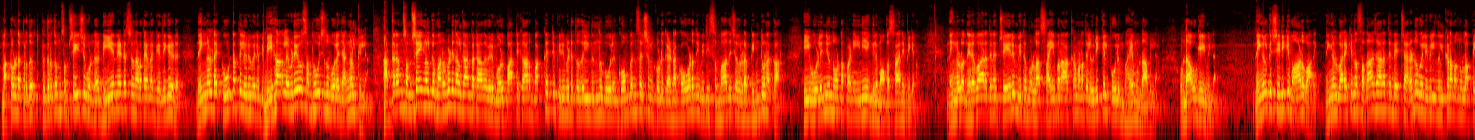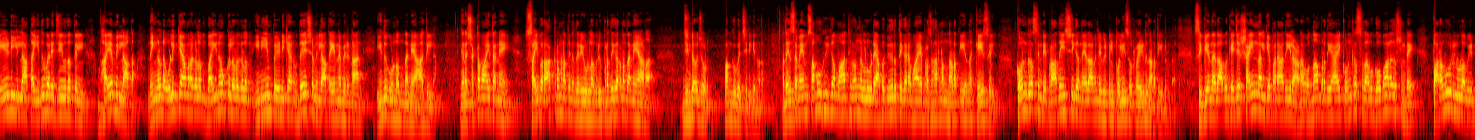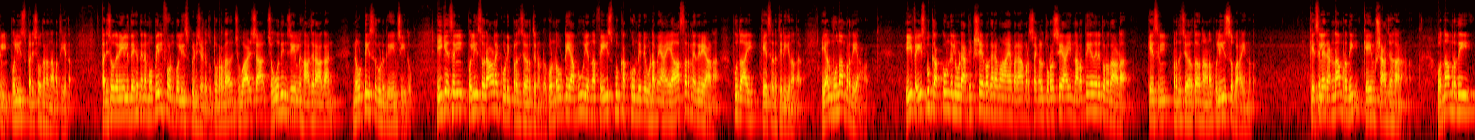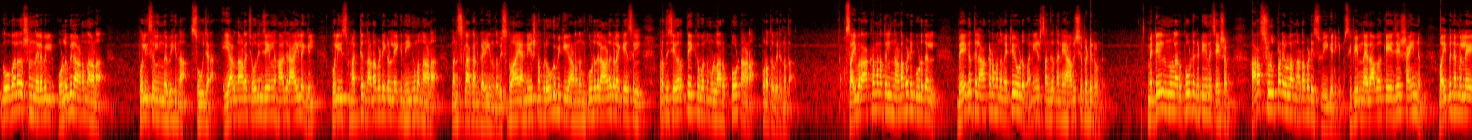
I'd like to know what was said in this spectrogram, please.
മക്കളുടെ പിതൃത്വം സംശയിച്ചുകൊണ്ട് ഡി എൻ എ ടെസ്റ്റ് നടത്തേണ്ട ഗതികേട് നിങ്ങളുടെ കൂട്ടത്തിൽ ഒരുവന് ബീഹാറിൽ എവിടെയോ സംഭവിച്ചതുപോലെ ഞങ്ങൾക്കില്ല. അത്തരം സംശയങ്ങൾക്ക് മറുപടി നൽകാൻ പറ്റാതെ വരുമ്പോൾ പാർട്ടിക്കാർ ബക്കറ്റ് പിരിവെടുത്തതിൽ നിന്ന് പോലും കോമ്പൻസേഷൻ കൊടുക്കേണ്ട കോടതി വിധി സമ്പാദിച്ചവരുടെ പിന്തുണക്കാർ ഈ ഒളിഞ്ഞുനോട്ട പണി ഇനിയെങ്കിലും അവസാനിപ്പിക്കണം. നിങ്ങളുടെ നിലവാരത്തിന് ചേരും വിധമുള്ള സൈബർ ആക്രമണത്തിൽ ഒരിക്കൽ പോലും ഭയമുണ്ടാവില്ല. ഉണ്ടാവുകയുമില്ല. നിങ്ങൾക്ക് ശരിക്കും ആളുമാറി നിങ്ങൾ വരയ്ക്കുന്ന സദാചാരത്തിന്റെ ചരടുവലിവിൽ നിൽക്കണമെന്നുള്ള പേടിയില്ലാത്ത ഇതുവരെ ജീവിതത്തിൽ ഭയമില്ലാത്ത നിങ്ങളുടെ ഒളിക്യാമറകളും ബൈനോക്കുലറുകളും ഇനിയും പേടിക്കാൻ ഉദ്ദേശമില്ലാത്ത എന്നെ വിരട്ടാൻ ഇതുകൊണ്ടൊന്നും തന്നെ ആകില്ല. ഇങ്ങനെ ശക്തമായി തന്നെ സൈബർ ആക്രമണത്തിനെതിരെയുള്ള ഒരു പ്രതികരണം തന്നെയാണ് ജിൻഡോ ജോൺ പങ്കുവച്ചിരിക്കുന്നത്. അതേസമയം സാമൂഹിക മാധ്യമങ്ങളിലൂടെ അപകീർത്തികരമായ പ്രചാരണം നടത്തിയെന്ന കേസിൽ കോൺഗ്രസിന്റെ പ്രാദേശിക നേതാവിന്റെ വീട്ടിൽ പോലീസ് ഒരു റെയ്ഡ് നടത്തിയിട്ടുണ്ട്. സി പി എം നേതാവ് കെ ജെ ഷൈൻ നൽകിയ പരാതിയിലാണ് ഒന്നാം പ്രതിയായ കോൺഗ്രസ് നേതാവ് ഗോപാലകൃഷ്ണന്റെ പറവൂരിലുള്ള വീട്ടിൽ പോലീസ് പരിശോധന നടത്തിയത്. പരിശോധനയിൽ ഇദ്ദേഹത്തിന്റെ മൊബൈൽ ഫോൺ പോലീസ് പിടിച്ചെടുത്തു. തുടർന്ന് ചൊവ്വാഴ്ച ചോദ്യം ചെയ്യലിന് ഹാജരാകാൻ നോട്ടീസ് കൊടുക്കുകയും ചെയ്തു. ഈ കേസിൽ പോലീസ് ഒരാളെ കൂടി പ്രതി ചേർത്തിട്ടുണ്ട് കൊണ്ടോട്ടി അബു എന്ന ഫേസ്ബുക്ക് അക്കൗണ്ടിന്റെ ഉടമയായ യാസറിനെതിരെയാണ് പുതുതായി കേസെടുത്തിരിക്കുന്നത്. ഇയാൾ മൂന്നാം പ്രതിയാണ്. ഈ ഫേസ്ബുക്ക് അക്കൗണ്ടിലൂടെ അധിക്ഷേപകരമായ പരാമർശങ്ങൾ തുടർച്ചയായി നടത്തിയതിനെ തുടർന്നാണ് കേസിൽ പ്രതി ചേർത്തതെന്നാണ് പോലീസ് പറയുന്നത്. കേസിലെ രണ്ടാം പ്രതി കെ എം ഷാജഹാനാണ്. ഒന്നാം പ്രതി ഗോപാലകൃഷ്ണൻ നിലവിൽ ഒളിവിലാണെന്നാണ് പോലീസിൽ നിന്ന് ലഭിക്കുന്ന സൂചന. ഇയാൾ നാളെ ചോദ്യം ചെയ്യലിന് ഹാജരായില്ലെങ്കിൽ പോലീസ് മറ്റ് നടപടികളിലേക്ക് നീങ്ങുമെന്നാണ് മനസ്സിലാക്കാൻ കഴിയുന്നത്. വിശദമായ അന്വേഷണം പുരോഗമിക്കുകയാണെന്നും കൂടുതൽ ആളുകളെ കേസിൽ പ്രതി ചേർത്തേക്കുമെന്നുമുള്ള റിപ്പോർട്ടാണ് പുറത്തു വരുന്നത് സൈബർ ആക്രമണത്തിൽ നടപടി കൂടുതൽ വേഗത്തിലാക്കണമെന്ന് മെറ്റയോടും അന്വേഷണ സംഘം തന്നെ ആവശ്യപ്പെട്ടിട്ടുണ്ട്. മെറ്റയിൽ നിന്നുള്ള റിപ്പോർട്ട് കിട്ടിയതിനു ശേഷം അറസ്റ്റ് ഉൾപ്പെടെയുള്ള നടപടി സ്വീകരിക്കും. സി പി എം നേതാവ് K J ഷൈനും Vypin M L A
